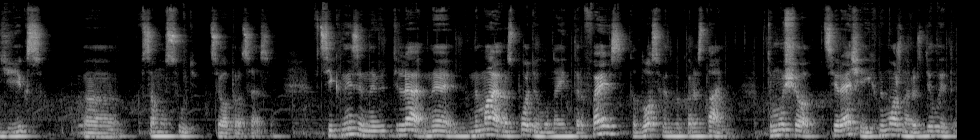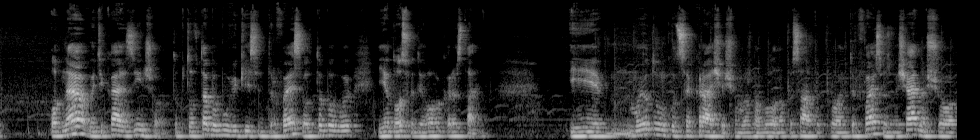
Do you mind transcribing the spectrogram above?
UX е, саму суть цього процесу. В цій книзі не відділяє, не, немає розподілу на інтерфейс та досвід використання. Тому що ці речі їх не можна розділити. Одне витікає з іншого. Тобто в тебе був якийсь інтерфейс, а у тебе є досвід його використання. І мою думку, це краще, що можна було написати про інтерфейси. Звичайно, що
